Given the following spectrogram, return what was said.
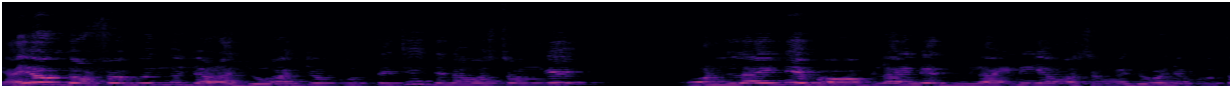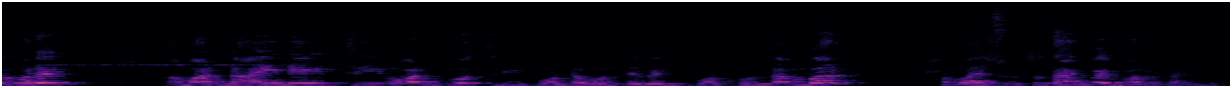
যাই হোক দর্শক বন্ধু, যারা যোগাযোগ করতে চাইছেন আমার সঙ্গে অনলাইনে বা অফলাইনে দু লাইনেই আমার সঙ্গে যোগাযোগ করতে পারেন। আমার nine eight three one four three four double seven four phone number সবাই সুস্থ থাকবেন, ভালো থাকবেন।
